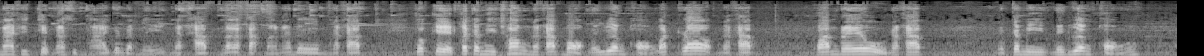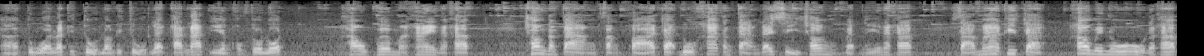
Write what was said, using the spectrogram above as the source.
หน้าที่เจ็ดหน้าสุดท้ายเป็นแบบนี้นะครับ แล้วก็กลับมาหน้าเดิมนะครับ ตัวเกตก็จะมีช่องนะครับ บอกในเรื่องของวัดรอบนะครับ ความเร็วนะครับ จะมีในเรื่องของอตัวลัติจูดลองติจูดและการลาดเอียงของตัวรถเข้าเพิ่มมาให้นะครับ ช่องต่างๆ ฝั่งขวาจะดูค่าต่างๆ ได้ 4 ช่องแบบนี้นะครับ สามารถที่จะเข้าเมนูนะครับ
